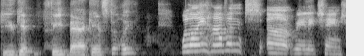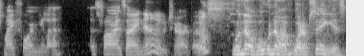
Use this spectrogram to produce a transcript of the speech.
do you get feedback instantly well i haven't uh, really changed my formula as far as i know jarbo Well, no, well, no. I'm, what I'm saying is,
